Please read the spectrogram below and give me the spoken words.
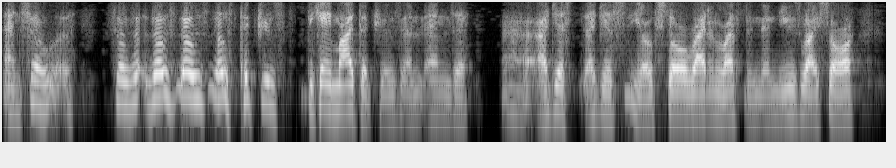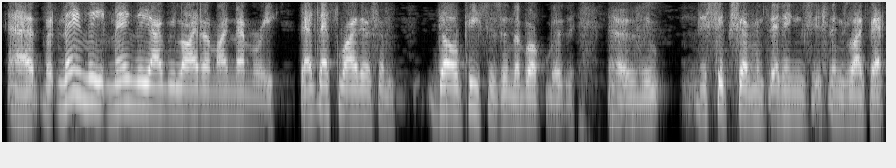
and so. Uh, so th- those those those pictures became my pictures, and and uh, uh, I just I just you know stole right and left and, and used what I saw, uh, but mainly mainly I relied on my memory. That that's why there's some dull pieces in the book, but uh, the the sixth, seventh innings, things like that,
